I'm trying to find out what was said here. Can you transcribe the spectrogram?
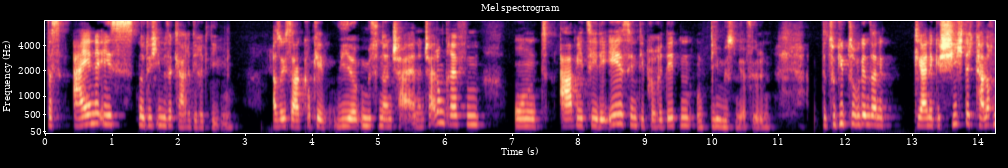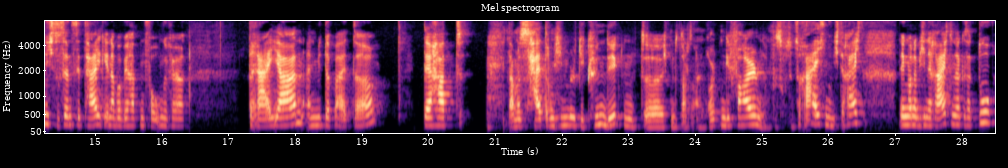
das eine ist natürlich immer sehr klare Direktiven. Also ich sage, okay, wir müssen eine Entscheidung treffen und A, B, C, D, E sind die Prioritäten und die müssen wir erfüllen. Dazu gibt es übrigens eine kleine Geschichte. Ich kann auch nicht so sehr ins Detail gehen, aber wir hatten vor ungefähr drei Jahren einen Mitarbeiter, der hat damals aus heiterem Himmel gekündigt und äh, ich bin total aus allen Wolken gefallen und habe versucht ihn zu erreichen und nicht erreicht. Und irgendwann habe ich ihn erreicht und er hat gesagt, du,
